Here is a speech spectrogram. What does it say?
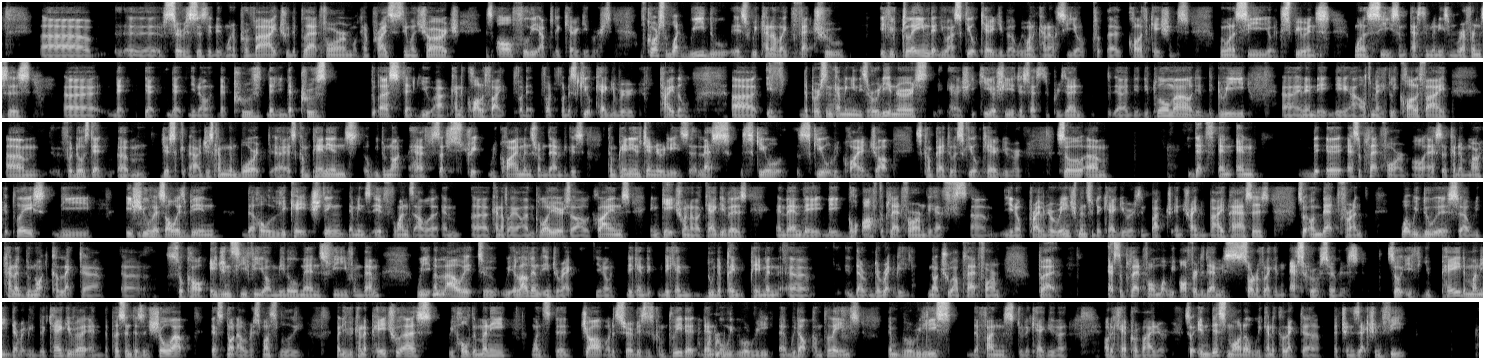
uh, uh, services they want to provide through the platform, what kind of prices they want to charge. It's all fully up to the caregivers. Of course, what we do is we kind of like vet through if you claim that you are a skilled caregiver, we want to kind of see your uh, qualifications. We want to see your experience. We want to see some testimony, some references uh, that that that you know that proves that that proves to us that you are kind of qualified for that for, for the skilled caregiver title. Uh, if the person coming in is already a nurse, uh, she, he or she just has to present uh, the diploma or the degree, uh, and then they they are automatically qualified um, for those that um, just uh, just coming on board uh, as companions, we do not have such strict requirements from them because companions generally is a less skill skill required job as compared to a skilled caregiver. So um, that's and and the, uh, as a platform or as a kind of marketplace, the issue has always been the whole leakage thing. That means if once our uh, kind of like our employers or our clients engage one of our caregivers, and then they they go off the platform, they have um, you know private arrangements with the caregivers and and trying to bypass this. So on that front, what we do is uh, we kind of do not collect a, a, so-called agency fee or middleman's fee from them. We mm-hmm. allow it to we allow them to interact. You know, they can they can do the pay, payment uh, directly, not through our platform, but as a platform, what we offer to them is sort of like an escrow service. So if you pay the money directly to the caregiver and the person doesn't show up, that's not our responsibility. But if you kind of pay through us, we hold the money. Once the job or the service is completed, then only we will, re- uh, without complaints, then we will release the funds to the caregiver or the care provider. So in this model, we kind of collect a, a transaction fee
